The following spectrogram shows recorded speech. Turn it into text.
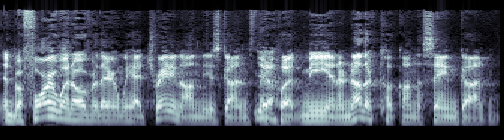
and before we went over there and we had training on these guns, they Yeah. put me and another cook on the same gun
